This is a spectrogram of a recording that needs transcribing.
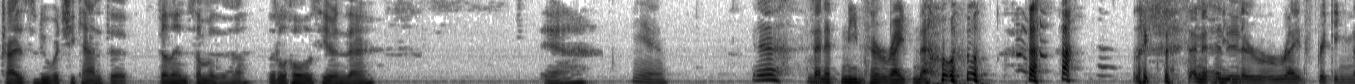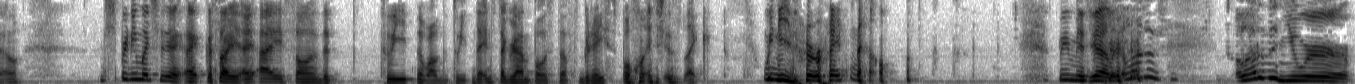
tries to do what she can to fill in some of the little holes here and there yeah Yeah. Yeah. Senate needs her right now. like the Senate Yeah, needs her right freaking now. Is pretty much the, I, sorry, I, I saw the tweet, well, the tweet, the Instagram post of Grace Poe and she's like, we need her right now. we miss yeah, her. like a lot of a lot of the newer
